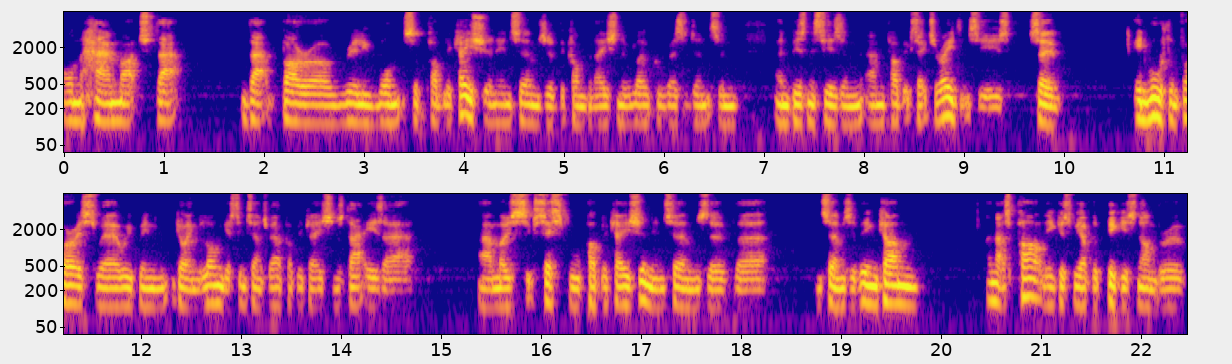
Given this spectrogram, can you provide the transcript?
on how much that that borough really wants a publication in terms of the combination of local residents and, and businesses and, and public sector agencies. So in Waltham Forest, where we've been going the longest in terms of our publications, that is our, our most successful publication in terms of uh, in terms of income and that's partly because we have the biggest number of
